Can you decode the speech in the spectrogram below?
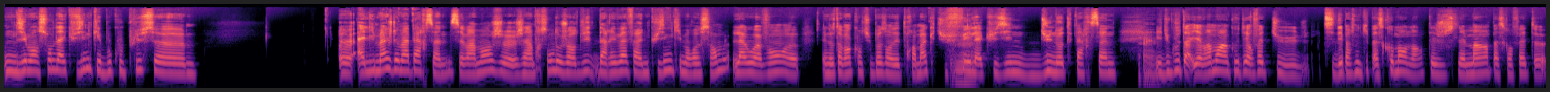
une dimension de la cuisine qui est beaucoup plus à l'image de ma personne. C'est vraiment, j'ai l'impression d'aujourd'hui d'arriver à faire une cuisine qui me ressemble, là où avant, et notamment quand tu bosses dans des trois Mac, tu fais la cuisine d'une autre personne. Ouais. Et du coup, il y a vraiment un côté, en fait, tu, c'est des personnes qui passent commande, hein, t'es juste les mains, parce qu'en fait, euh,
